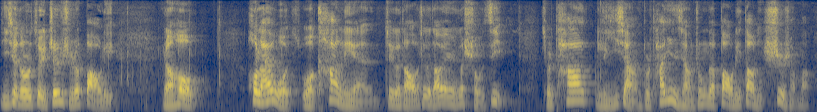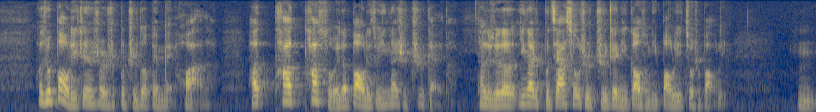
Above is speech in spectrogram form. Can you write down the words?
一切都是最真实的暴力。然后后来我我看了一眼这个导这个导演有一个手记，就是他理想不是他印象中的暴力到底是什么？他说暴力这件事儿是不值得被美化的，他他他所谓的暴力就应该是只给的，他就觉得应该是不加修饰，只给你告诉你暴力就是暴力。嗯，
